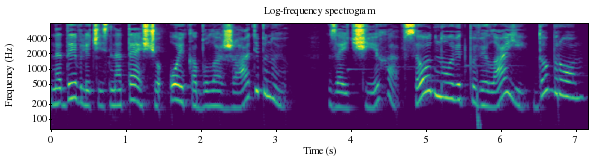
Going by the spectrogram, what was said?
не дивлячись на те, що ойка була жадібною, зайчиха все одно відповіла їй добром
